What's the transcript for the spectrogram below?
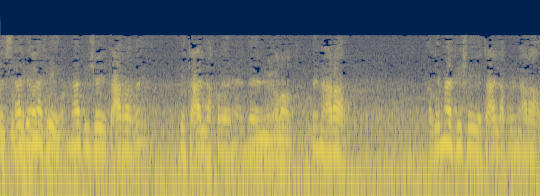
بس هذا ما في ما في شيء يتعرض يتعلق بالمعراض بالمعراض أقول ما في شيء يتعلق بالمعراض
